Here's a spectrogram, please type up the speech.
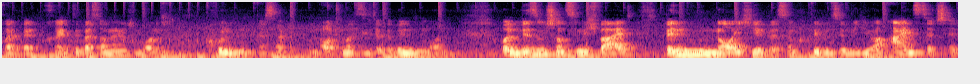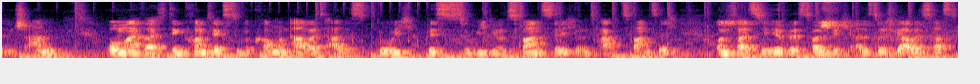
Projekte besser managen wollen und Kunden besser und automatisierter gewinnen wollen. Und wir sind schon ziemlich weit. Wenn du neu hier bist, dann guck dir bitte Video 1 der Challenge an, um einfach den Kontext zu bekommen und arbeite alles durch bis zu Video 20 und Tag 20. Und falls du hier bist, weil du wirklich alles durchgearbeitet hast,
